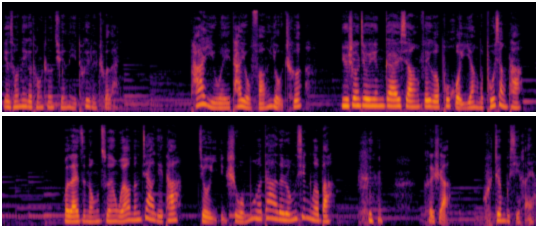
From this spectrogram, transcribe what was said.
也从那个同城群里退了出来。他以为他有房有车，女生就应该像飞蛾扑火一样的扑向他。我来自农村，我要能嫁给他，就已经是我莫大的荣幸了吧？呵呵。可是啊，我真不稀罕呀。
